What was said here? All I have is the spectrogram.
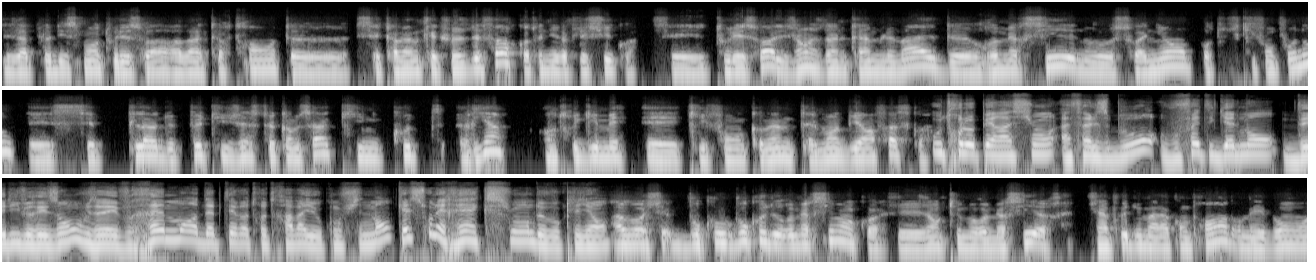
Les applaudissements tous les soirs à 20h30, euh, c'est quand même quelque chose de fort quand on y réfléchit. quoi. C'est tous les soirs, les gens se donnent quand même le mal de remercier nos soignants pour tout ce qu'ils font pour nous. Et c'est plein de petits gestes comme ça qui ne coûtent rien entre guillemets et qui font quand même tellement de bien en face quoi. Outre l'opération à Falsbourg, vous faites également des livraisons. Vous avez vraiment adapté votre travail au confinement. Quelles sont les réactions de vos clients? Ah c'est beaucoup beaucoup de remerciements quoi. J'ai des gens qui me remercient. J'ai un peu du mal à comprendre, mais bon,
